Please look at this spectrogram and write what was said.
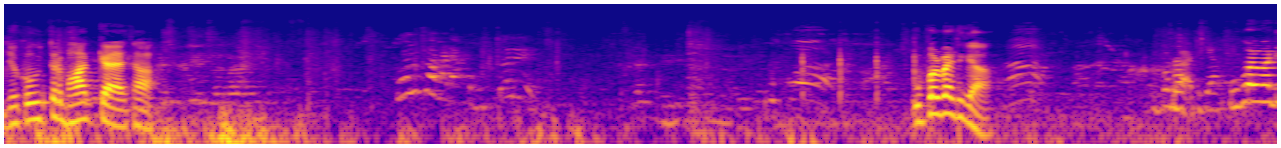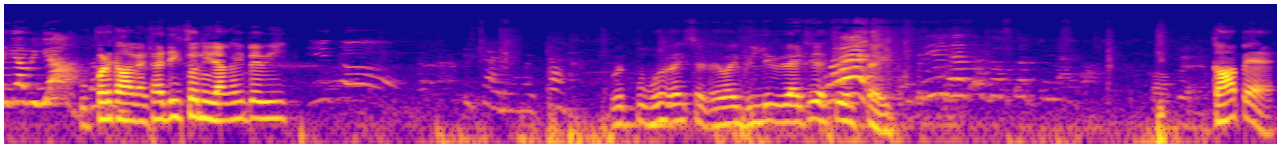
जो कबूतर भाग के आया था। है ऊपर बैठ गया? ऊपर बैठ गया ऊपर बैठ गया भैया। ऊपर कहाँ बैठा दिख तो नहीं रहा कहीं पे भी। है भाई बिल्ली भी बैठी रहती है इस साइड कहाँ पे है?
